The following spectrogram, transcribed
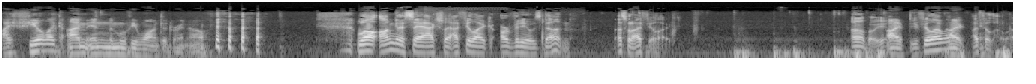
I feel like I'm in the movie Wanted right now. Well, I'm gonna say actually, I feel like our video is done. That's what I feel like. I don't know about you. I Do you feel that way? I- I feel that way.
